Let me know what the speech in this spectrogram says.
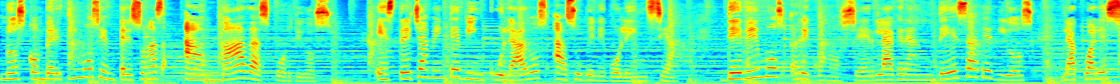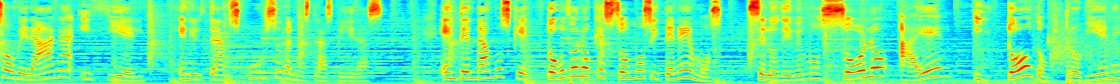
nos convertimos en personas amadas por Dios, estrechamente vinculados a su benevolencia. Debemos reconocer la grandeza de Dios, la cual es soberana y fiel en el transcurso de nuestras vidas. Entendamos que todo lo que somos y tenemos se lo debemos solo a Él y todo proviene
